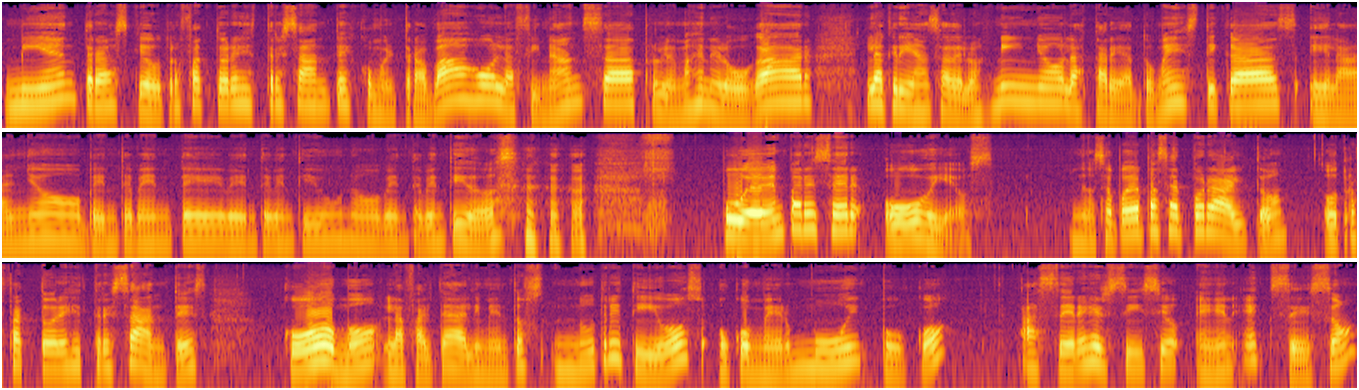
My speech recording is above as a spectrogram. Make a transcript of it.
mientras que otros factores estresantes como el trabajo, las finanzas, problemas en el hogar, la crianza de los niños, las tareas domésticas, el año 2020, 2021, 2022 pueden parecer obvios. No se puede pasar por alto otros factores estresantes como la falta de alimentos nutritivos o comer muy poco, hacer ejercicio en exceso,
